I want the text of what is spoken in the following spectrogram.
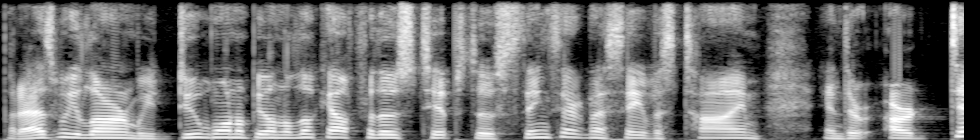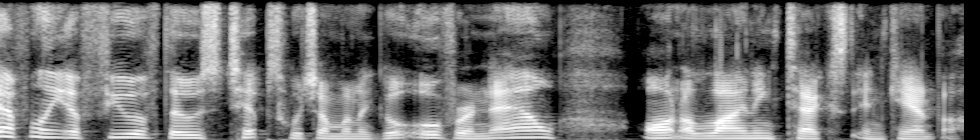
But as we learn, we do want to be on the lookout for those tips, those things that are going to save us time. And there are definitely a few of those tips, which I'm going to go over now on aligning text in Canva.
